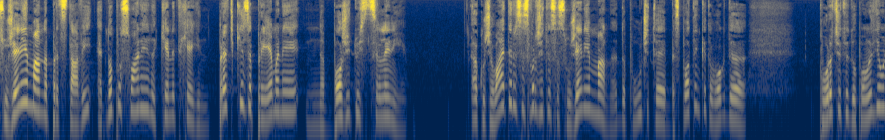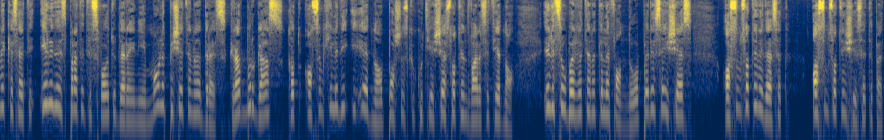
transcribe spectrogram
Служение Манна представи едно послание на Кенет Хегин. Пречки за приемане на Божито изцеление. Ако желаете да се свържете с служение Манна, да получите безплатен каталог, да поръчате допълнителни касети или да изпратите своето дарение, моля пишете на адрес град Бургас, код 8001, почтенска кутия 621 или се обадете на телефон 056 810 865.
